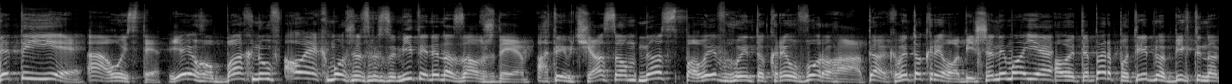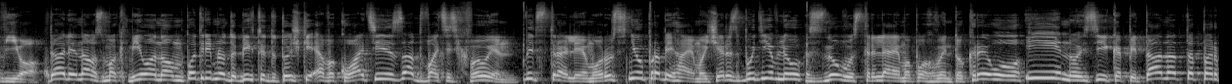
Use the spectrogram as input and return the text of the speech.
де ти є? А, ось ти. Я його бахнув, але як можна зрозуміти, не назавжди. А тим часом нас спалив гвинтокрил ворога. Так, гвинтокрила більше немає, але тепер потрібно бігти на в'йо. Далі нам з Макміланом потрібно добігти до точки евакуації за 20 хвилин. Відстрелюємо русню, пробігаємо через будівлю, знову стріляємо по гвинтокрилу, і нозі капітана тепер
